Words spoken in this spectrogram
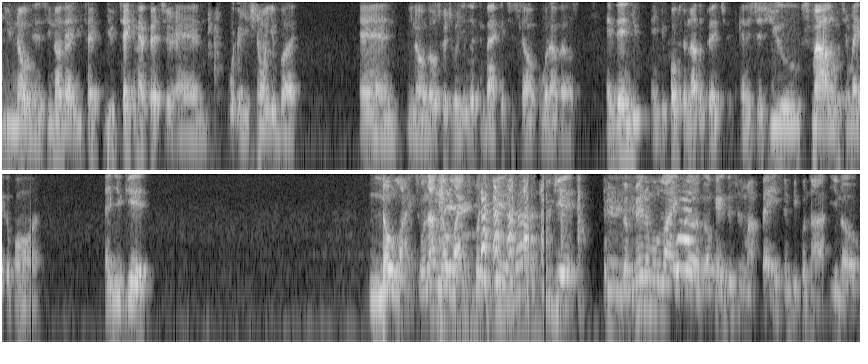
you know this. You know that you take you've taken that picture and where you're showing your butt, and you know those pictures where you're looking back at yourself or whatever else, and then you and you post another picture and it's just you smiling with your makeup on, and you get no likes. Well, not no likes, but you get you get the minimal like uh, of okay, this is my face, and people not you know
